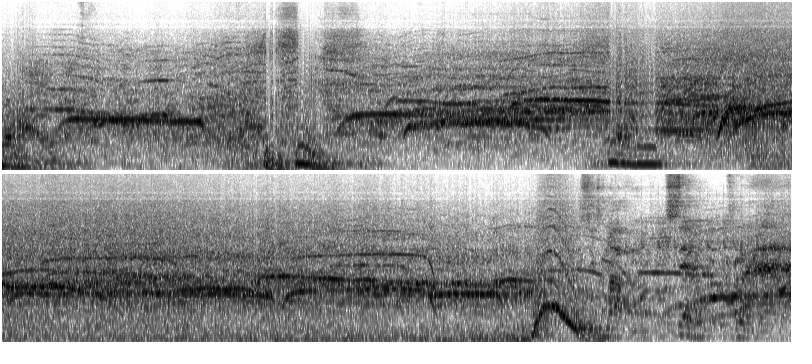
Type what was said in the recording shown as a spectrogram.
home. Six seven, Right,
